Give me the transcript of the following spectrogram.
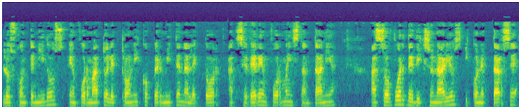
los contenidos en formato electrónico permiten al lector acceder en forma instantánea a software de diccionarios y conectarse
